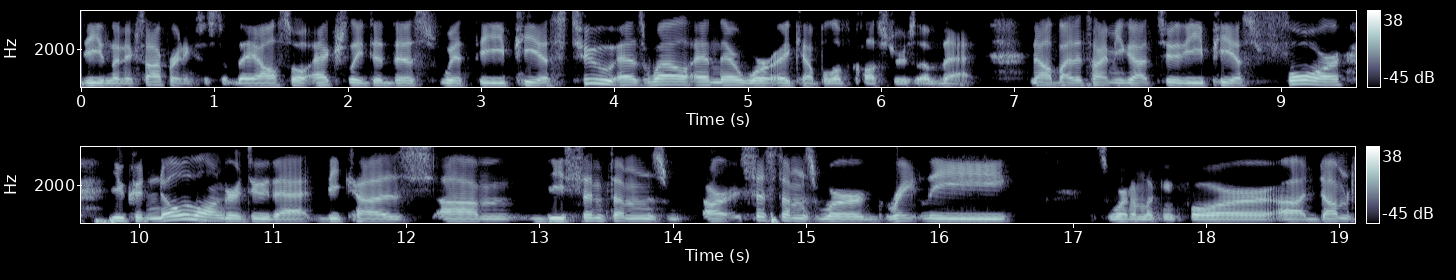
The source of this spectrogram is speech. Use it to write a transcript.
the Linux operating system. They also actually did this with the PS2 as well, and there were a couple of clusters of that. Now, by the time you got to the PS4, you could no longer do that because um, the symptoms or systems were greatly what's the word I'm looking for uh, dumbed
